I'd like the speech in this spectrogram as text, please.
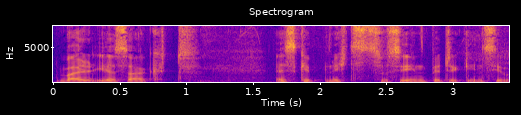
weil ihr sagt, es gibt nichts zu sehen, bitte gehen Sie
